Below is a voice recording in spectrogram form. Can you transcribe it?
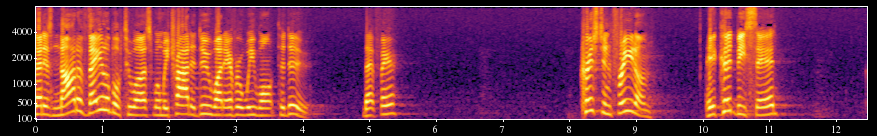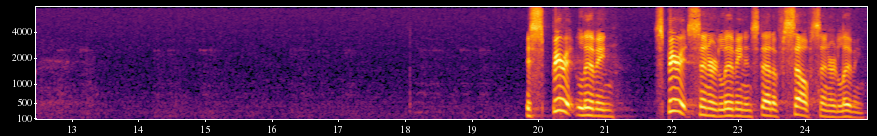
that is not available to us when we try to do whatever we want to do. That fair? Christian freedom, it could be said, is spirit living, spirit centered living instead of self centered living.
